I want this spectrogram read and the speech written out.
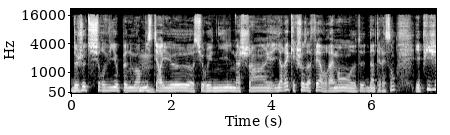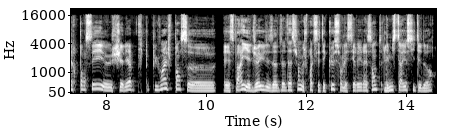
de jeu de survie open world Hmm. mystérieux euh, sur une île, machin. Il y aurait quelque chose à faire vraiment euh, d'intéressant. Et puis j'ai repensé, euh, je suis allé un petit peu plus loin, je pense. Euh, et c'est pareil, il y a déjà eu des adaptations, mais je crois que c'était que sur les séries récentes, les mystérieuses cités d'or.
